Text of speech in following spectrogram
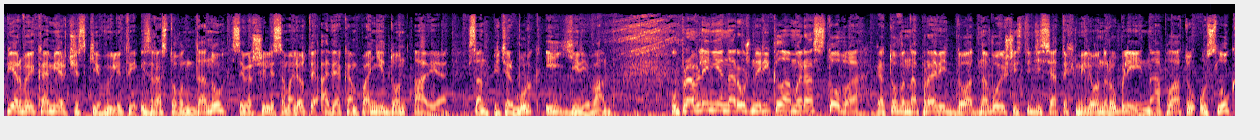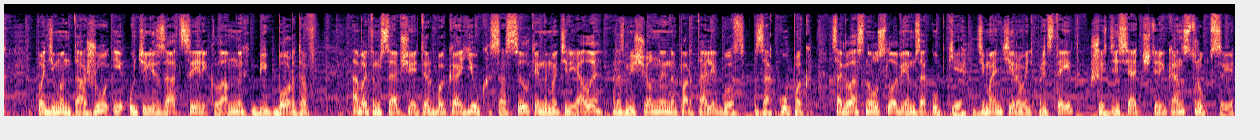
Первые коммерческие вылеты из Ростова-на-Дону совершили самолеты авиакомпании «Дон Авиа» Санкт-Петербург и Ереван. Управление наружной рекламы Ростова готово направить до 1,6 миллиона рублей на оплату услуг по демонтажу и утилизации рекламных бигбордов. Об этом сообщает РБК «Юг» со ссылкой на материалы, размещенные на портале госзакупок. Согласно условиям закупки, демонтировать предстоит 64 конструкции.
